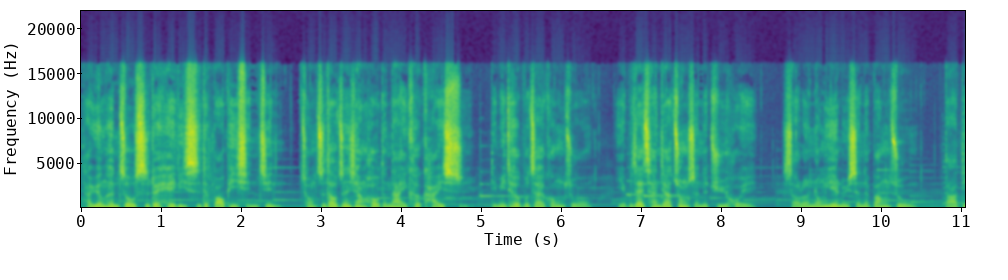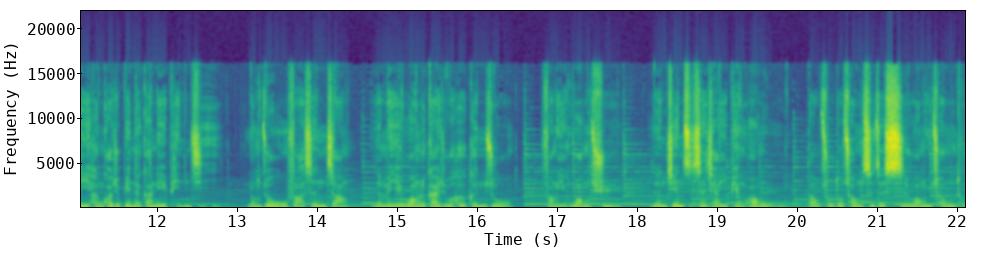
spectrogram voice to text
他怨恨宙斯对黑帝斯的包庇行径。从知道真相后的那一刻开始，迪米特不再工作，也不再参加众神的聚会，少了农业女神的帮助，大地很快就变得干裂贫瘠，农作物无法生长，人们也忘了该如何耕作。放眼望去，人间只剩下一片荒芜，到处都充斥着死亡与冲突。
